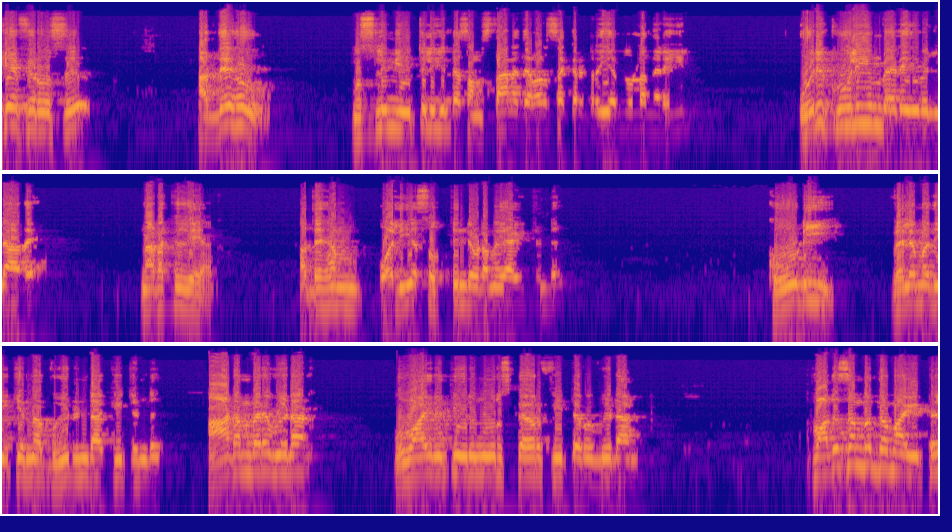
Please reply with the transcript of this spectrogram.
K Firoz അദ്ദേഹവും മുസ്ലിം യൂത്ത് ലീഗിന്റെ സംസ്ഥാന ജനറൽ സെക്രട്ടറി എന്നുള്ള നിലയിൽ ഒരു കൂലിയും വേലയുമില്ലാതെ നടക്കുകയാണ്. അദ്ദേഹം വലിയ സ്വത്തിന്റെ ഉടമയായിട്ടുണ്ട്. കോടി വിലമതിക്കുന്ന വീടുണ്ടാക്കിയിട്ടുണ്ട്. ആഡംബര വീടാണ്. മൂവായിരത്തി ഒരുന്നൂറ് സ്ക്വയർ ഫീറ്റർ വീടാണ്. അപ്പൊ അത് സംബന്ധമായിട്ട്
